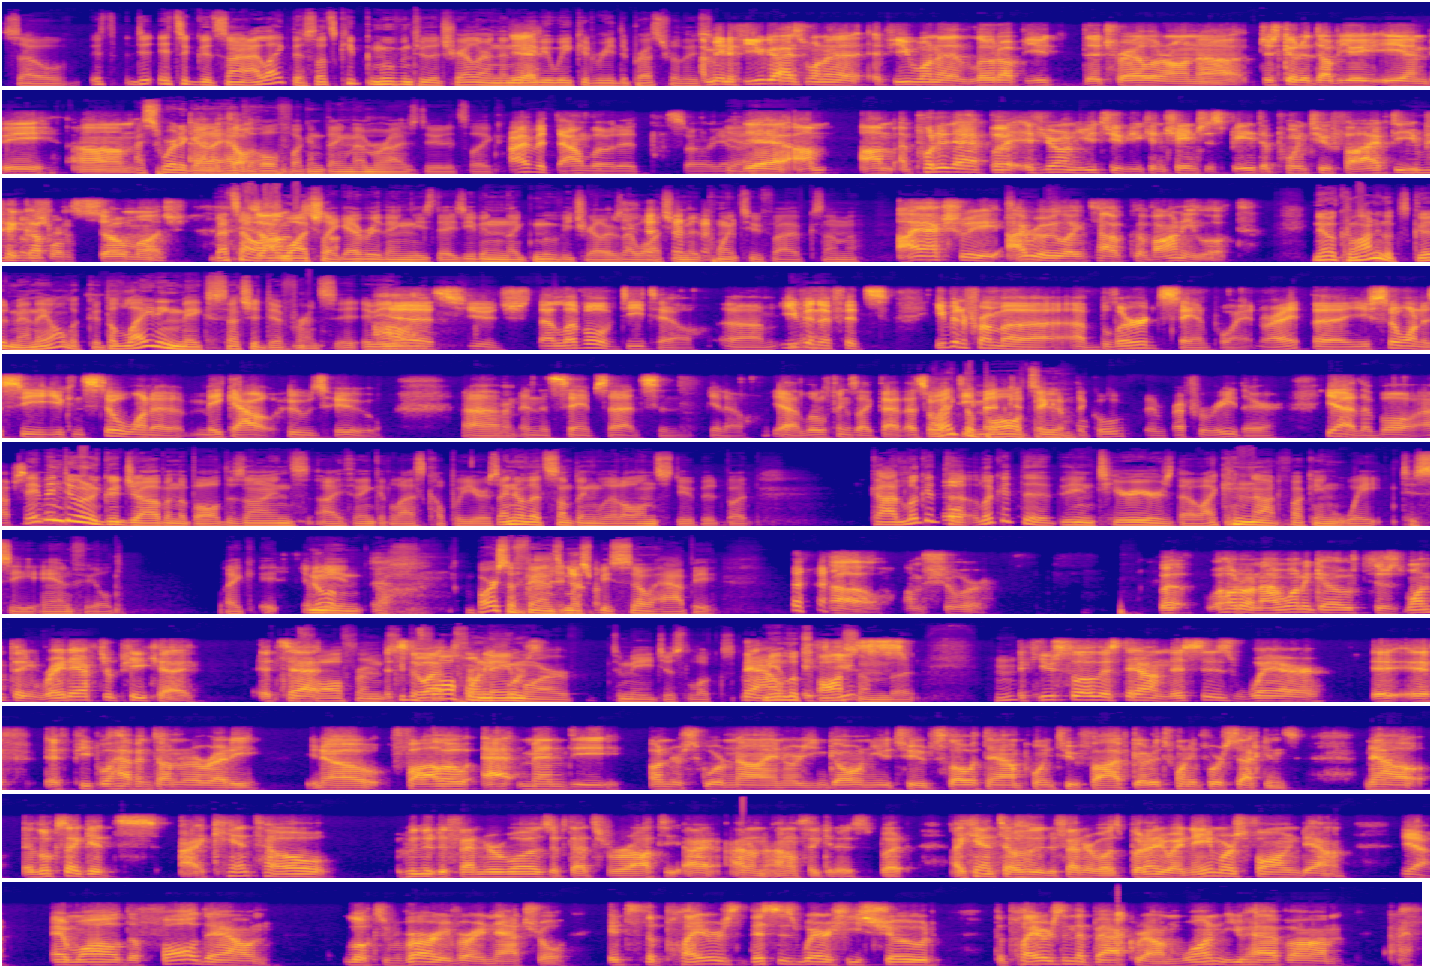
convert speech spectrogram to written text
So it's it's a good sign. I like this. Let's keep moving through the trailer, and then Yeah. maybe we could read the press release. I mean, if you guys want to, if you want to load up you the trailer on, uh, just go to WENB. Um, I swear to God, I have all- the whole fucking thing memorized, dude. It's like I have it downloaded, so you know. Yeah. yeah, I'm. Um, I put it at, but if you're on YouTube, you can change the speed to 0.25. Do you Mhm. pick Oh, up sure. on so much? that's how So I I'm- watch like everything these days. Even like movie trailers, I watch them at 0.25 because I'm a I actually, I really liked how Cavani looked. no. Cavani looks good, man. They all look good. The lighting makes such a difference. It, it- Oh. Yeah, it's huge. That level of detail, um, even Yeah. if it's even from a, a blurred standpoint, right? Uh, you still want to see. You can still want to make out who's who, um, Right. in the same sense. And you know, yeah, little things like that. That's I why like D-Men ball, could pick too. up the goal, the referee there. Yeah, the ball. Absolutely, they've been doing a good job in the ball designs, I think, in the last couple of years. I know that's something little and stupid, but God, look at the Well- look at the, the interiors though. I cannot fucking wait to see Anfield. Like, it, I You know what- mean, ugh, Barca fans I know. must be so happy. Oh, I'm sure. But hold on, I want to go. There's one thing right after Piqué. It's The at fall from it's see, the still at fall from Neymar to me just looks. I Now, mean, it looks if you awesome, s- but hmm? if you slow this down, this is where i- if if people haven't done it already, you know, follow at Mendy underscore nine, or you can go on YouTube, slow it down, 0.25, go to 24 seconds. Now it looks like it's I can't tell who the defender was, if that's Verratti. I, I don't know. I don't think it is, but I can't tell who the defender was. But anyway, Neymar's falling down. Yeah. And while the fall down looks very, very natural, it's the players. This is where he showed the players in the background. One, you have um,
